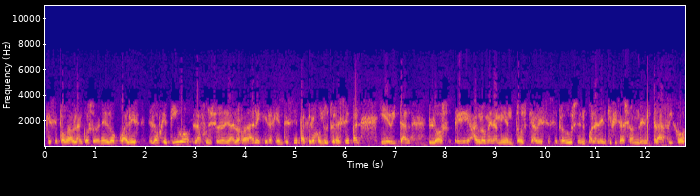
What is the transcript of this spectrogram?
que se ponga blanco sobre negro cuál es el objetivo, la funcionalidad de los radares, que la gente sepa, que los conductores sepan y evitar los eh, aglomeramientos que a veces se producen o la identificación del tráfico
